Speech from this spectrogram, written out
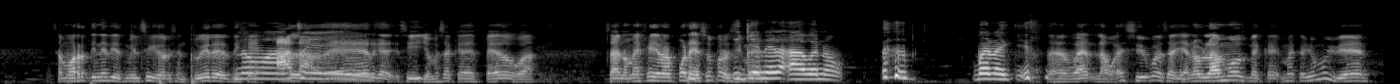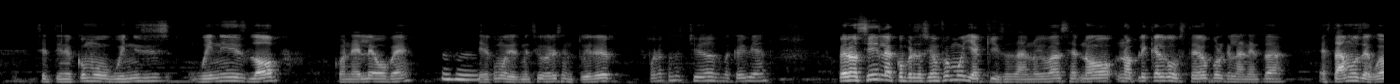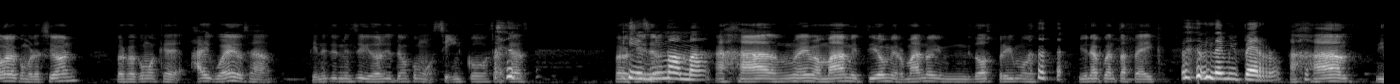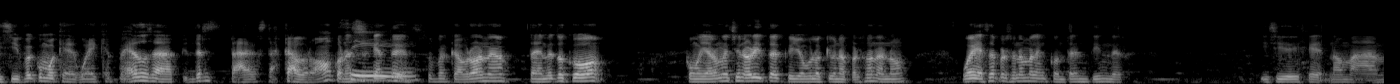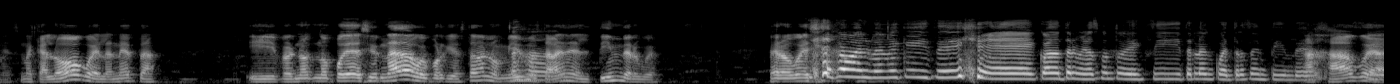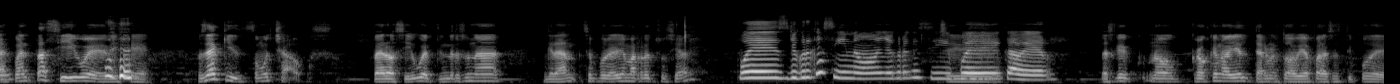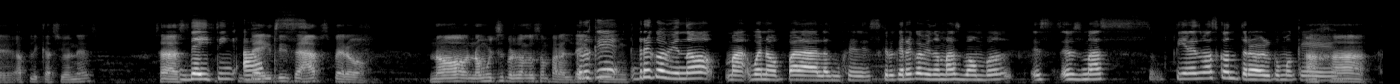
Esa morra tiene 10 mil seguidores en Twitter. Dije, No a la verga. Sí, yo me saqué de pedo, güey. O sea, no me dejé llevar por eso, pero sí ¿Y me... quién era? Ah, bueno. bueno, X. Eh, bueno, la voy a decir, güey, o sea, ya no hablamos, me, ca- me cayó muy bien. Se tiene como Winnie's, Winnie's Love, con L-O-B. Ujú. Tiene como 10 mil seguidores en Twitter. Pone cosas chidas, me cae bien. Pero sí, la conversación fue muy X, o sea, no iba a ser, no, no apliqué el gusteo porque la neta, estábamos de huevo a la conversación, pero fue como que, ay, güey, o sea, tienes 10 mil seguidores, yo tengo como 5, sacas. Pero y sí es se- mi mamá. Ajá, mi mamá, mi tío, mi hermano y dos primos. Y una cuenta fake. de mi perro. Ajá. Y sí fue como que, güey, qué pedo. O sea, Tinder está, está cabrón. Con esa gente súper cabrona. También me tocó, como ya lo mencioné ahorita, que yo bloqueé a una persona, ¿no? Güey, esa persona me la encontré en Tinder. Y sí dije, no mames. Me caló, güey, la neta. Y, pero no, no podía decir nada, güey, porque yo estaba en lo mismo. Ajá. Estaba en el Tinder, güey. Pero, güey, Como el meme que dice que cuando terminas con tu ex y te lo encuentras en Tinder. Ajá, güey, Sí. a cuenta sí, güey. Dije, pues aquí somos chavos. Pero sí, güey, Tinder es una gran, ¿se podría llamar red social? Pues yo creo que sí, ¿no? Yo creo que sí, Sí. puede caber. Es que no, creo que no hay el término todavía para ese tipo de aplicaciones. O sea, Dating apps. dating apps, pero no, no muchas personas lo usan para el Creo dating. que recomiendo, ma- bueno, para las mujeres, creo que recomiendo más Bumble. Es, es más, tienes más control, como que... Ajá.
